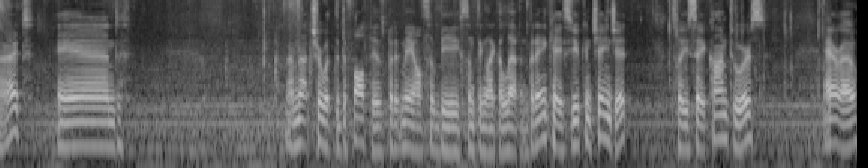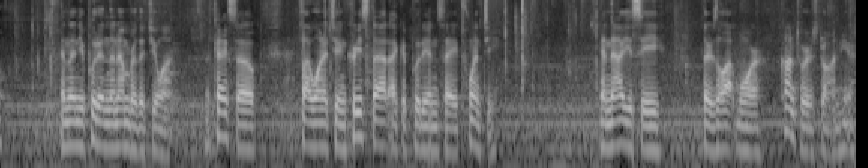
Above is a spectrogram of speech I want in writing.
All right, and I'm not sure what the default is, but it may also be something like 11. But in any case, you can change it. So you say contours, arrow, and then you put in the number that you want. Okay, so if I wanted to increase that, I could put in, say, 20. And now you see there's a lot more contours drawn here.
